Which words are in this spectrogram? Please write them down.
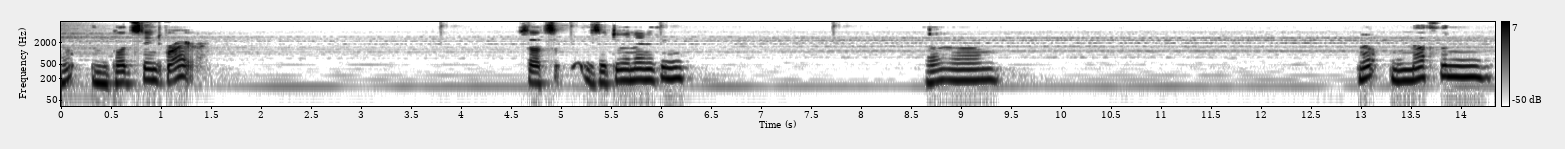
Oh, and the bloodstained briar. So it's is it doing anything? Um No, nothing.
